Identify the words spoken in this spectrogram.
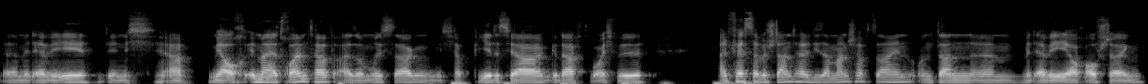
äh, mit RWE, den ich ja, mir auch immer erträumt habe. Also muss ich sagen, ich habe jedes Jahr gedacht, boah, ich will ein fester Bestandteil dieser Mannschaft sein und dann ähm, mit RWE auch aufsteigen.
